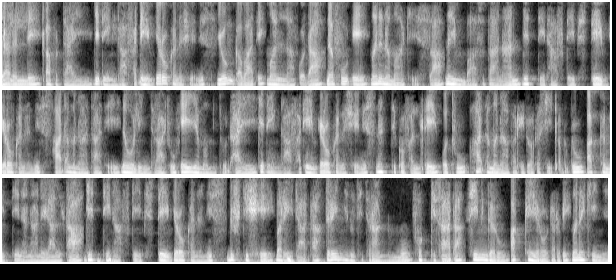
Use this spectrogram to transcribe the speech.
jaalallee qabdaayii jedheen gaafadhe yeroo kana isheenis yoon qabaadhe maal naaf godhaa na fuudhee mana namaa keessaa na hin baasu taanaan jetteenaaf deebiste yeroo kananis haadha manaa taatee na waliin jiraachuuf eeyyamamtuudhaayee jedheen gaafadhe yeroo kana isheenis natti kofaltee otuu haadha manaa bareedu akkasii qabdu akkamittiin anaan ilaaltaa jetteenaaf deebiste yeroo kananis bifti ishee bareedaadha. Jireenyi nuti jiraannu immoo fokkisaadha. Siin garuu akka yeroo darbe mana keenya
